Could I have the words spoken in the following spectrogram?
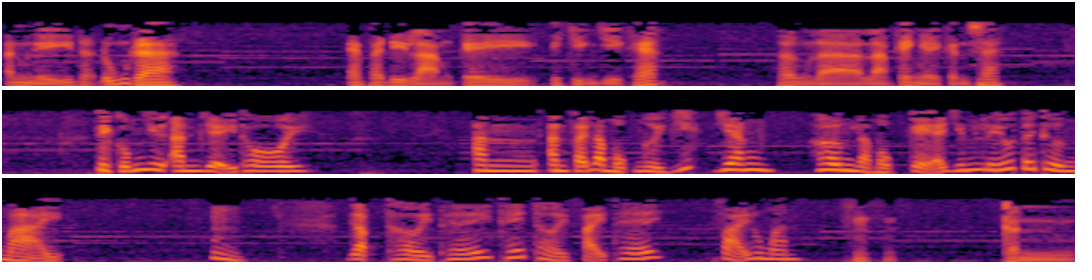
anh nghĩ đó, đúng ra em phải đi làm cái cái chuyện gì khác hơn là làm cái nghề cảnh sát. Thì cũng như anh vậy thôi. Anh anh phải là một người viết văn hơn là một kẻ dính líu tới thương mại. Ừ. Gặp thời thế, thế thời phải thế, phải không anh? Khanh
